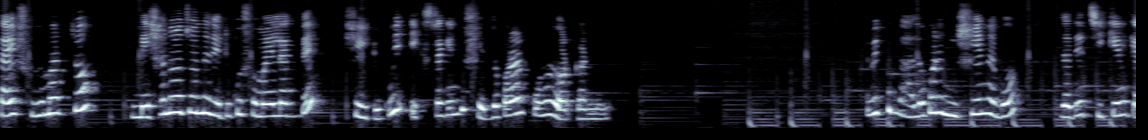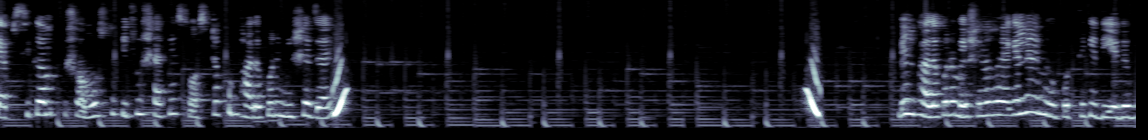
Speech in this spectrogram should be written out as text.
তাই শুধুমাত্র মেশানোর জন্য যেটুকু সময় লাগবে, সেইটুকুই এক্সট্রা কিন্তু সেদ্ধ করার কোনো দরকার নেই। আমি খুব ভালো করে মিশিয়ে নেব, যাতে চিকেন ক্যাপসিকাম সমস্ত কিছুর সাথে সসটা খুব ভালো করে মিশে যায়। বেশ ভালো করে মেশানো হয়ে গেলে আমি উপর থেকে দিয়ে দেব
